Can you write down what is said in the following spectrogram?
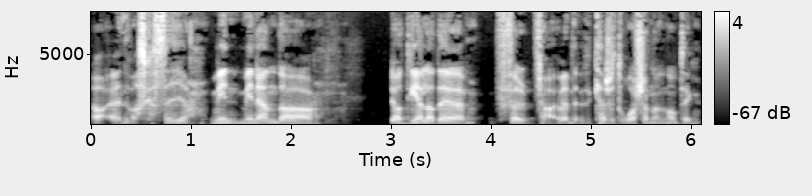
ja, eller vad ska jag säga? Min, min enda... Jag delade för ja, inte, kanske ett år sedan eller någonting,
